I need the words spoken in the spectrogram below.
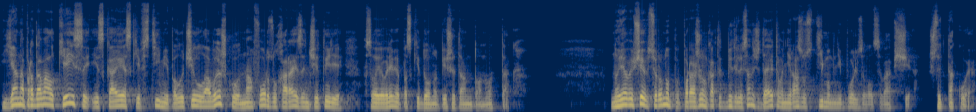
Я напродавал кейсы из КС в Стиме, получил лавешку на Forza Horizon 4 в свое время по скидону, пишет Антон. Вот так. Но я вообще все равно по- поражен, как-то Дмитрий Александрович до этого ни разу Стимом не пользовался вообще. Что это такое?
